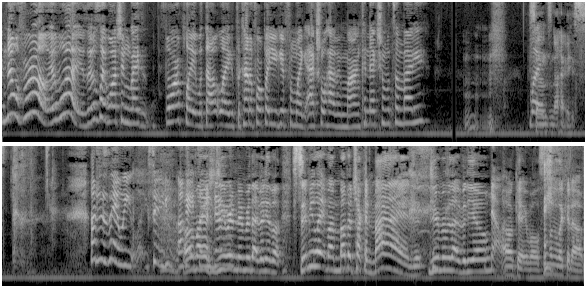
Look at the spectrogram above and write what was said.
No, for real, it was. It was like watching like foreplay without like the kind of foreplay you get from like actual having mind connection with somebody. Mm. Like- Sounds nice. I'm just saying, you like, so you, okay, oh my so gosh! Do you remember that video? Though? Simulate my mother trucking mind. Do you remember that video? No. Okay, well, someone look it up.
